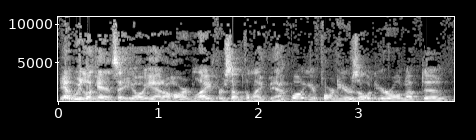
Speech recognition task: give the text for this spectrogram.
Yeah, we look at it and say, "Oh, you had a hard life" or something like that. Well, you're 40 years old. You're old enough to,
